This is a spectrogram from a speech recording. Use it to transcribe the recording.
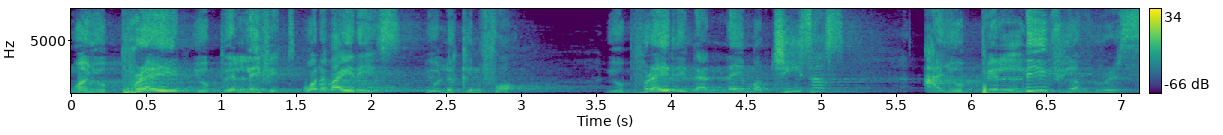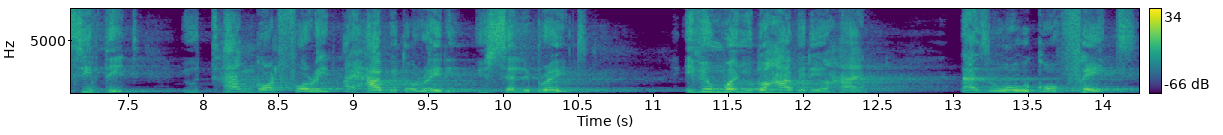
When you pray you believe it, whatever it is you're looking for. You prayed in the name of Jesus and you believe you have received it. You thank God for it. I have it already. You celebrate. Even when you don't have it in your hand. That's what we call faith.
